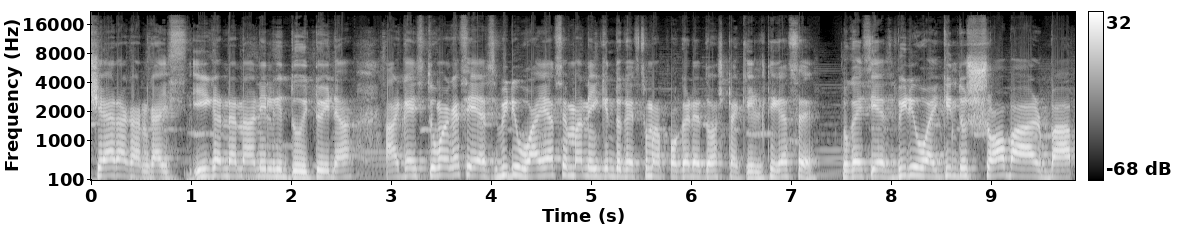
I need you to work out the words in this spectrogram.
সেরা গান গাইস এই গানটা না নিলে দুই তুই না। আর গাইস তোমার কাছে এসবিডি ওয়াই আছে মানেই কিন্তু গাইস তোমার পকেটে দশটা কিল ঠিক আছে? তো গাইস এসবিডি ওয়াই কিন্তু সবার বাপ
